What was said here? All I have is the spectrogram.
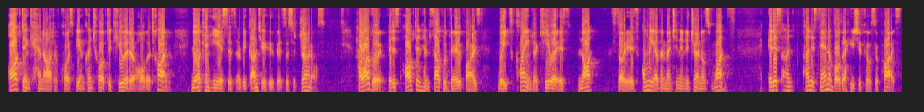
Ogden cannot, of course, be in control of the curator all the time, nor can he assist every gunter who visits the journals. However, it is Ogden himself who verifies Wade's claim that Kira is not sorry, it's only ever mentioned in the journals once, it is un- understandable that he should feel surprised.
